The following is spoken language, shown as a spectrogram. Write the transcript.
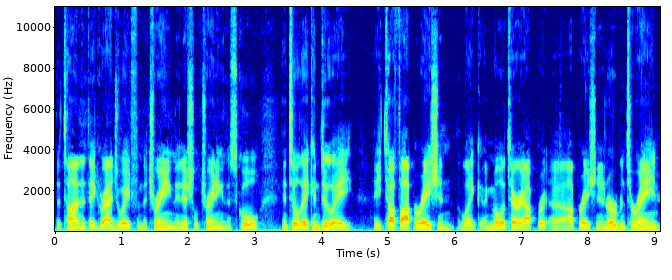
the time that they graduate from the training, the initial training in the school, until they can do a a tough operation like a military uh, operation in urban terrain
